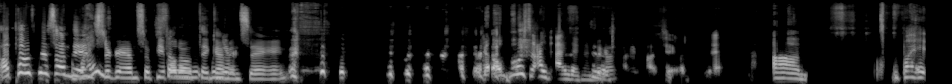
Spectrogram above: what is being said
I'll post this on the Right. Instagram so people don't think I'm insane. no, most I, I we Yeah. talking about too. Um, but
